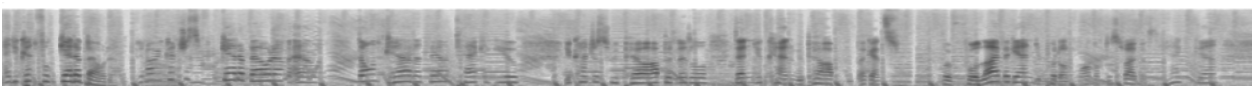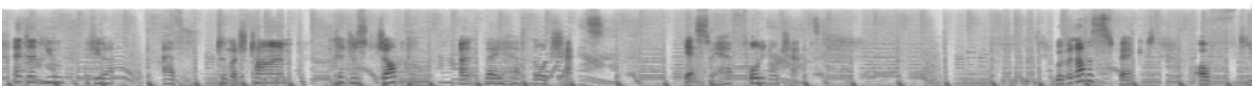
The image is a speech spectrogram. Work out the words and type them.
and you can forget about it. You know, you can just forget about them and don't care that they're attacking you. You can just repair up a little, then you can repair up against with full life again, you put on one of the strikers the hack again, and then you, if you have too much time, you can just jump and they have no chance. Yes, we have fully no chance. With another aspect of the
